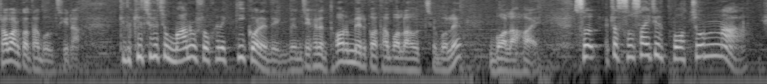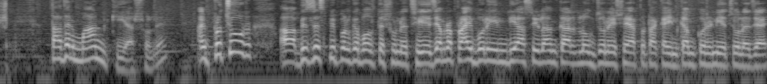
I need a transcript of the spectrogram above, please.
সবার কথা বলছি না। কিন্তু কিছু কিছু মানুষ ওখানে কি করে দেখবেন, যেখানে ধর্মের কথা বলা হচ্ছে বলে বলা হয়। সো একটা সোসাইটির পচন না, তাদের মান কি আসলে? আমি প্রচুর বিজনেস পিপলকে বলতে শুনেছি যে আমরা প্রায় বলি ইন্ডিয়া শ্রীলঙ্কার লোকজন এসে এত টাকা ইনকাম করে নিয়ে চলে যায়।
